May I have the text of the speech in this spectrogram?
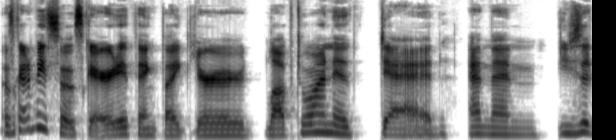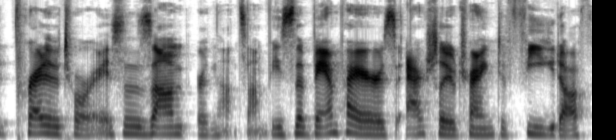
It's gonna be so scary to think like your loved one is dead, and then you said predatory, so the zom or not zombies, the vampires actually are trying to feed off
